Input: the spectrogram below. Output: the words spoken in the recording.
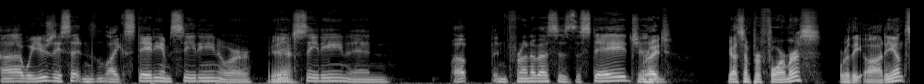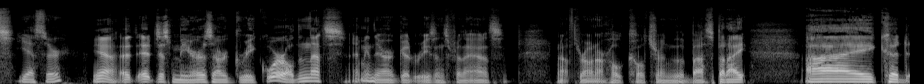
Uh, we usually sit in like stadium seating or bench yeah. seating, and up in front of us is the stage. And... Right. Got some performers. We're the audience. Yes, sir. Yeah, it, it just mirrors our Greek world, and that's. I mean, there are good reasons for that. It's not throwing our whole culture under the bus, but I, I could,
